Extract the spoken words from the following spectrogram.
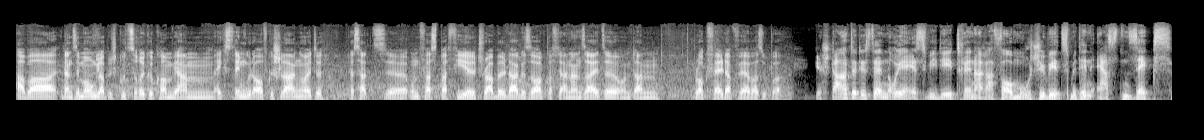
Aber dann sind wir unglaublich gut zurückgekommen. Wir haben extrem gut aufgeschlagen heute. Das hat äh, unfassbar viel Trouble da gesorgt auf der anderen Seite und dann Blockfeldabwehr war super. Gestartet ist der neue SWD-Trainer Rafał Moschewitz mit den ersten sechs.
